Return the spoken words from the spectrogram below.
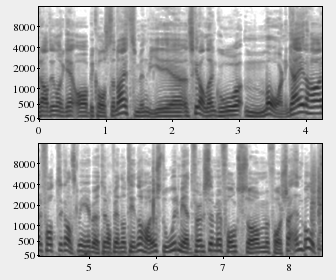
Radio Norge og Because the Night. Men vi ønsker alle en god morgen. Geir har fått ganske mye bøter opp gjennom tiden og har jo stor medfølelse med folk som får seg en bot.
